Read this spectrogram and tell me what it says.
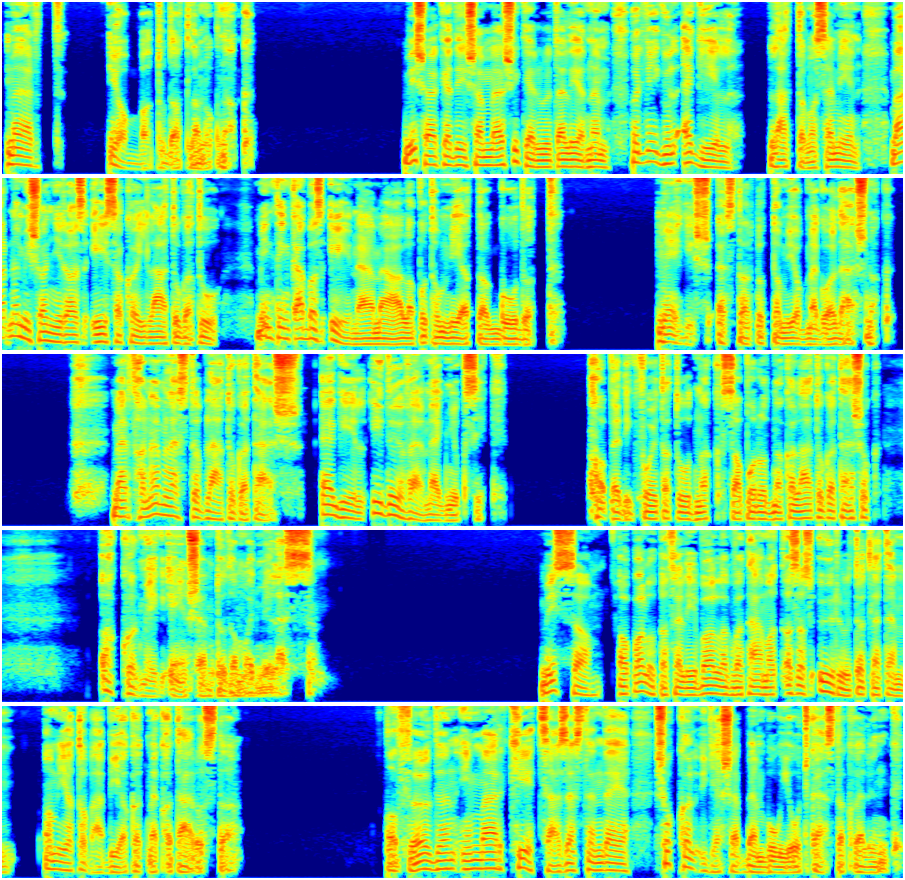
Mert jobb a tudatlanoknak. Viselkedésemmel sikerült elérnem, hogy végül Egil, Láttam a szemén, már nem is annyira az éjszakai látogató, mint inkább az én elmeállapotom miatt aggódott. Mégis ezt tartottam jobb megoldásnak. Mert ha nem lesz több látogatás, Egil idővel megnyugszik. Ha pedig folytatódnak, szaporodnak a látogatások, akkor még én sem tudom, hogy mi lesz. Vissza, a palota felé ballagva támadt az az őrült ötletem, ami a továbbiakat meghatározta. A földön immár kétszáz esztendeje sokkal ügyesebben bújócskáztak velünk.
